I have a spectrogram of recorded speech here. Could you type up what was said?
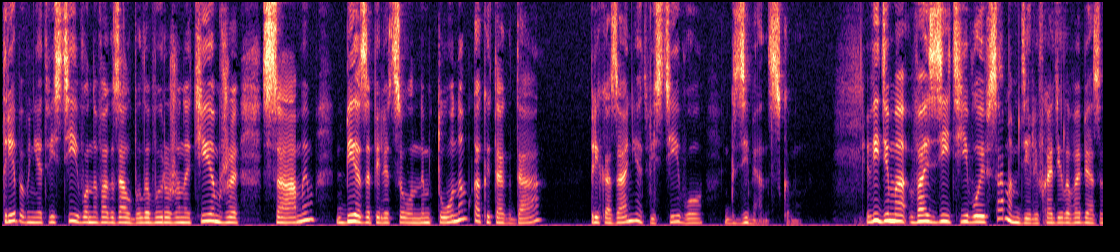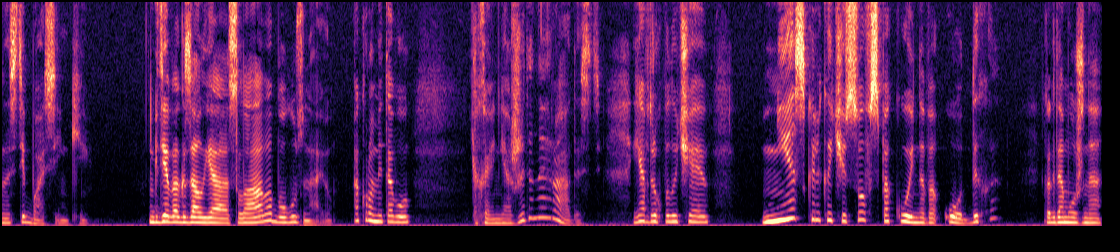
Требование отвезти его на вокзал было выражено тем же самым безапелляционным тоном, как и тогда, приказание отвезти его к Зимянскому. Видимо, возить его и в самом деле входило в обязанности Басеньки. Где вокзал, я, слава богу, знаю. А кроме того, какая неожиданная радость. Я вдруг получаю несколько часов спокойного отдыха, когда можно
